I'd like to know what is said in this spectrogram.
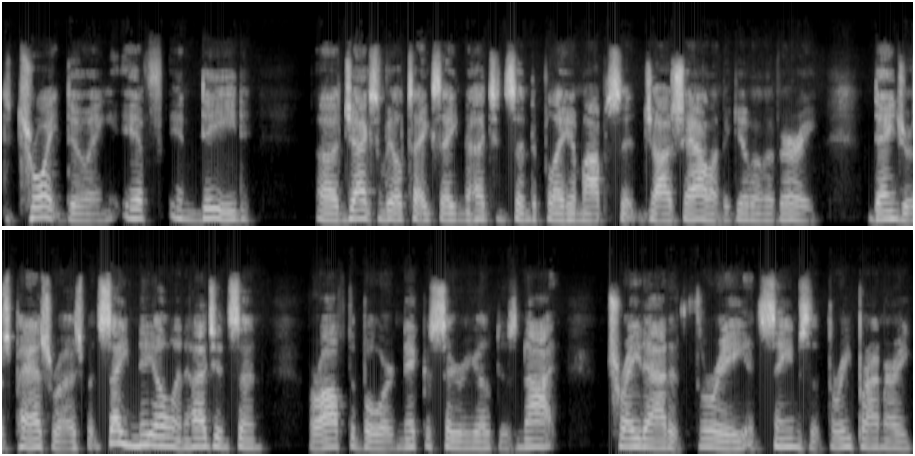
Detroit doing if indeed uh, Jacksonville takes Aidan Hutchinson to play him opposite Josh Allen to give him a very dangerous pass rush. But say Neal and Hutchinson are off the board. Nick Caserio does not trade out at three. It seems the three primary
